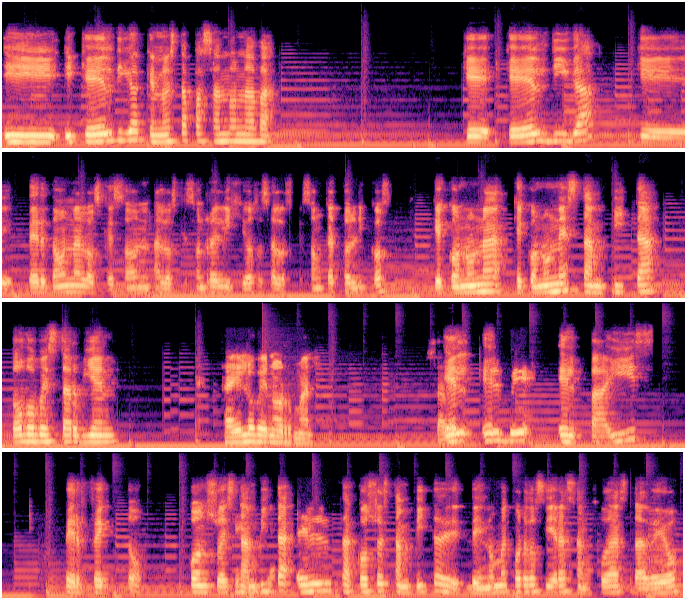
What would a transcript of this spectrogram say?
y, que él diga que no está pasando nada. Que, que, él diga que perdona a los que son a los que son religiosos, a los que son católicos, que con una que con una estampita todo va a estar bien. A él lo ve normal. Él, él ve el país perfecto. Con su estampita, él sacó su estampita de, de, no me acuerdo si era San Judas Tadeo,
